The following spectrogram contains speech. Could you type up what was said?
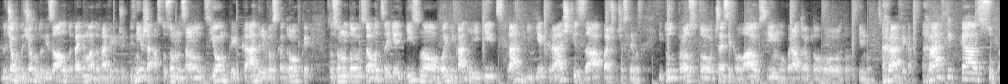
до чого до чого до візуалу питань нема, до графіки чуть пізніше. А стосовно саме от зйомки, кадрів, розкадровки, стосовно того всього, це є дійсно годні кадри, які справді є кращі за першу частину. І тут просто честь і хвала всім операторам того, того фільму. Графіка. Графіка супер.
